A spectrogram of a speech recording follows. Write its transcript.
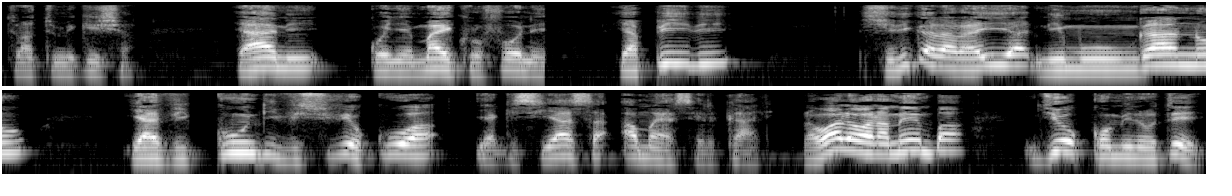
tunatumikisha, yaani kwenye microphone. Ya pili, shirika la raia ni muungano ya vikundi visivyokuwa ya kisiasa ama ya serikali, na wale wanamemba ndio komunote.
